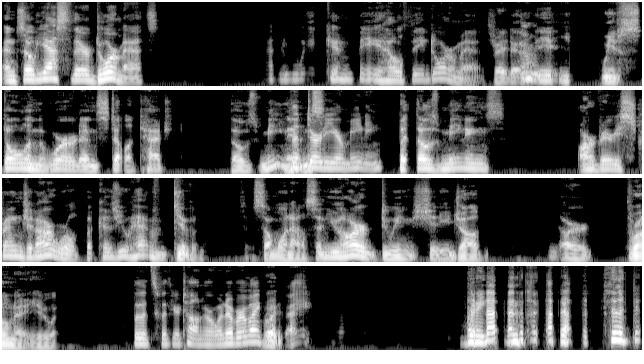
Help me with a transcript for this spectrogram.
And so, yes, they're doormats, and we can be healthy doormats, right? Uh, y- We've stolen the word and still attached those meanings. the dirtier meaning. but those meanings are very strange in our world because you have given to someone else and you are doing shitty job or thrown at you. Boots with your tongue or whatever it might Right. be, right?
